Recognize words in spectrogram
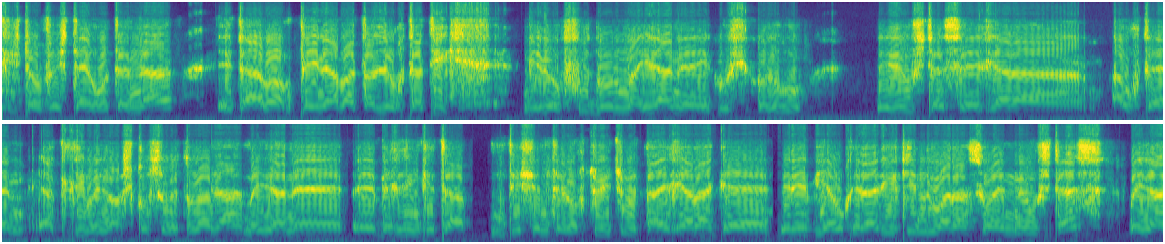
kriston festa egoten da, eta bon, pena bat alde hortatik, gero futbol mailan eh, ikusiko dugu. Nire ustez, eh, gara aurten atleti baino asko zobetu da, baina e, e, berdinketa desente lortu ditu, eta errearak e, bere bi aukerariekin du arazoen nire ustez, baina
